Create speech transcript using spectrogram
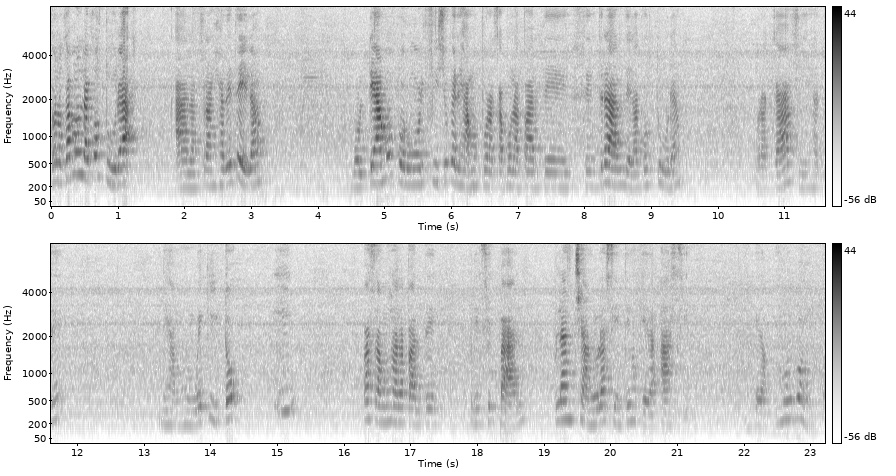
Colocamos la costura a la franja de tela, volteamos por un orificio que dejamos por acá por la parte central de la costura, por acá, fíjate, dejamos un huequito y pasamos a la parte principal planchando la cinta y nos queda así queda muy bonito.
